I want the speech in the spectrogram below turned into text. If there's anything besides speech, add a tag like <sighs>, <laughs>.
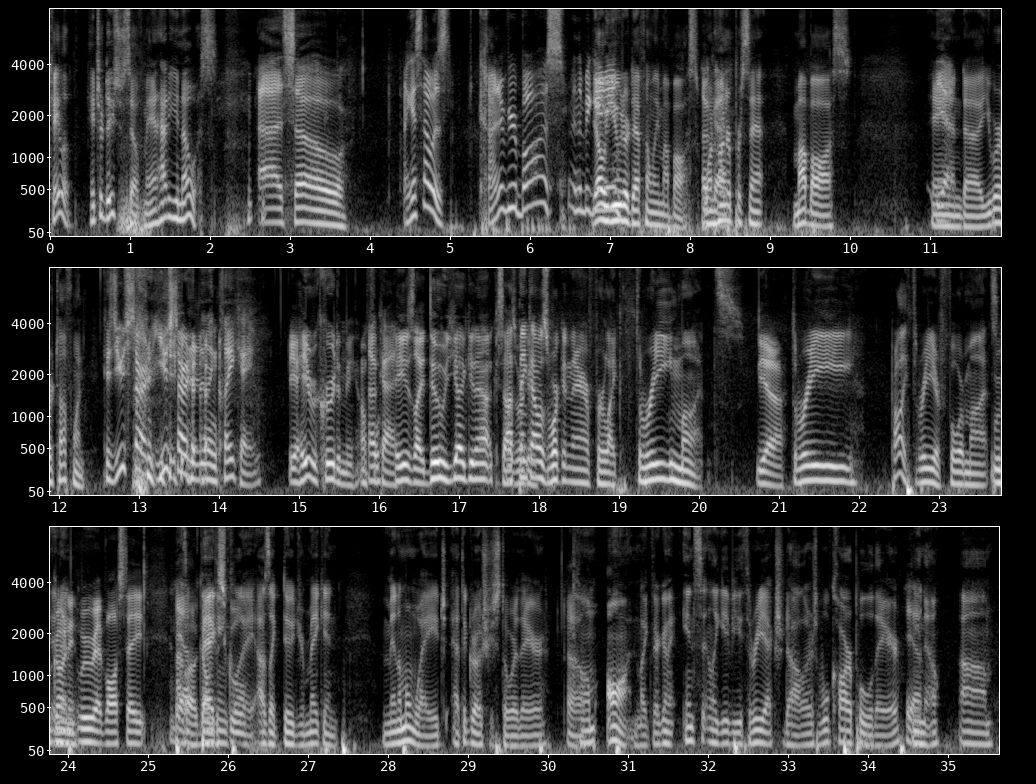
Caleb, introduce yourself, man. How do you know us? <laughs> Uh, so I guess I was kind of your boss in the beginning. Oh, you were definitely my boss. Okay. One hundred percent my boss. Yeah. And uh, you were a tough one. because you started. <laughs> You started, and then Clay came. Yeah, he recruited me. Unfo- Okay. He was like, dude, you got to get out. Because I I, was think working- I was working there for like three months. Yeah. Three, probably three or four months. We were, And going then to, we were at Ball State. Yeah. uh, going to begging school. Clay. I was like, dude, you're making minimum wage at the grocery store there. Oh. Come on, like they're gonna instantly give you three extra dollars. We'll carpool there. Yeah. You know. Um,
